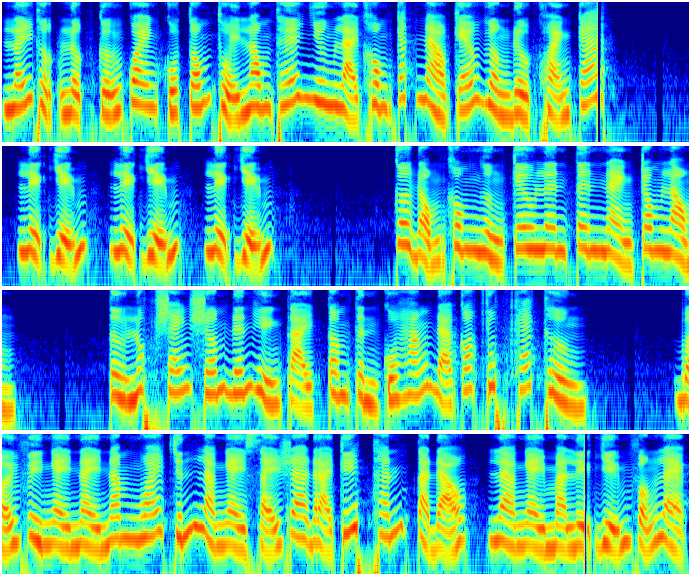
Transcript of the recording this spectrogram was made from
Lấy thực lực cử quan của Tống Thụy Long thế nhưng lại không cách nào kéo gần được khoảng cách. Liệt diễm, liệt diễm, liệt diễm. Cơ động không ngừng kêu lên tên nàng trong lòng. Từ lúc sáng sớm đến hiện tại tâm tình của hắn đã có chút khác thường. Bởi vì ngày này năm ngoái chính là ngày xảy ra đại kiếp thánh tà đảo, là ngày mà liệt diễm vẫn lạc.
